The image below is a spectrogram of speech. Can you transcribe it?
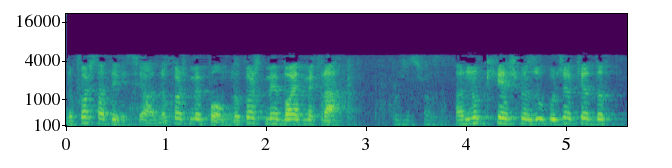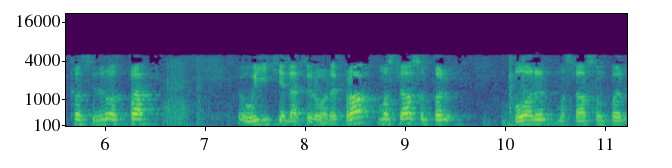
Nuk është artificial, nuk është me pompë, nuk është me bajt me krahë. A nuk ke shpenzu kurgjë, kjo do të konsiderohet prap ujitje natyrore. Pra, mos lasun për borën, mos lasun për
